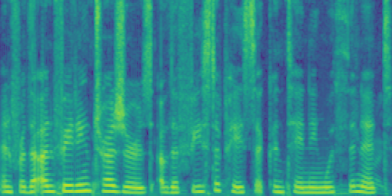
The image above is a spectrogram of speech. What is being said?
and for the unfading treasures of the feast of Pesach containing within it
